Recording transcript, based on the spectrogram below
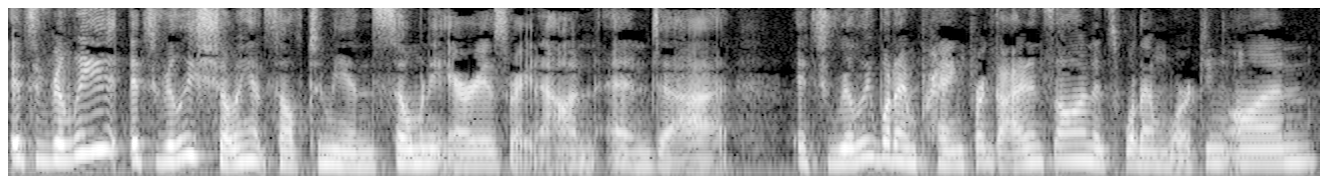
it's really it's really showing itself to me in so many areas right now. And and uh, it's really what i'm praying for guidance on. It's what i'm working on.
